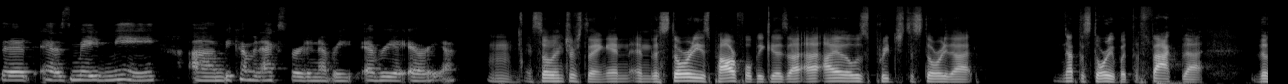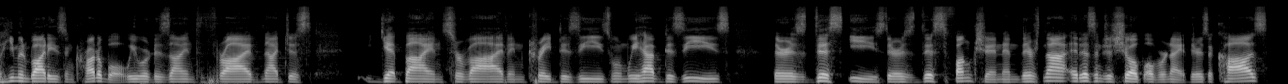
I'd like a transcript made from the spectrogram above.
that has made me um, become an expert in every every area. Mm, it's so interesting, and and the story is powerful because I, I I always preach the story that, not the story, but the fact that the human body is incredible. We were designed to thrive, not just get by and survive and create disease. When we have disease, there is dis-ease, there is dysfunction, and there's not, it doesn't just show up overnight. There's a cause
